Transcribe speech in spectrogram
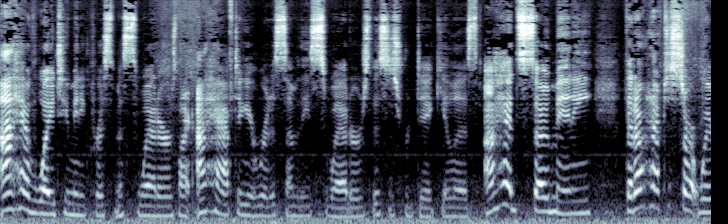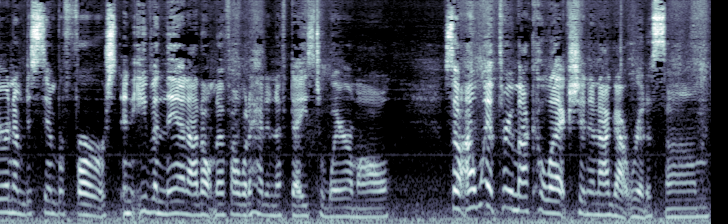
I have way too many Christmas sweaters. Like, I have to get rid of some of these sweaters. This is ridiculous. I had so many that I'd have to start wearing them December 1st. And even then, I don't know if I would have had enough days to wear them all. So I went through my collection and I got rid of some.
